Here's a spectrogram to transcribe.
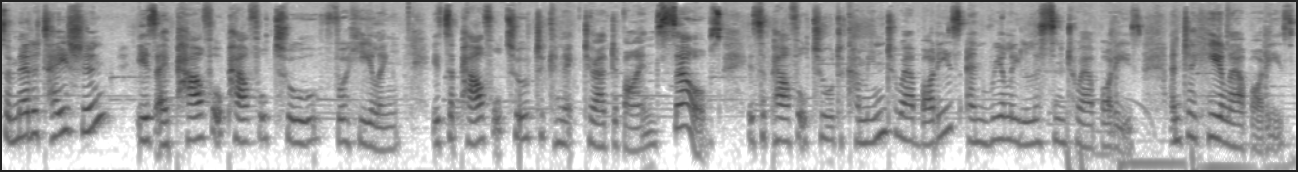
So, meditation is a powerful, powerful tool for healing. It's a powerful tool to connect to our divine selves. It's a powerful tool to come into our bodies and really listen to our bodies and to heal our bodies.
